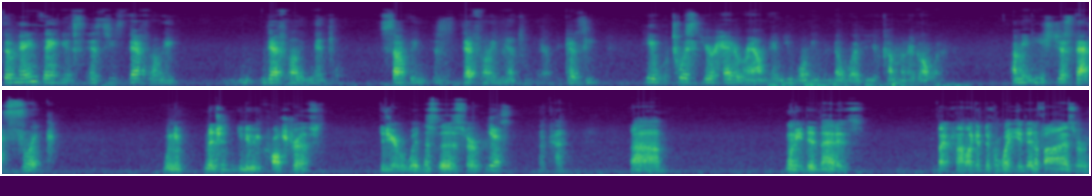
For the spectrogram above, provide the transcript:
The main thing is, is he's definitely definitely mental. Something is definitely mental there because he he will twist your head around and you won't even know whether you're coming or going. I mean, he's just that slick. When you mentioned you knew he cross dressed, did you ever witness this or? Yes. Okay. Um, when he did that, is that kind of like a different way he identifies, or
